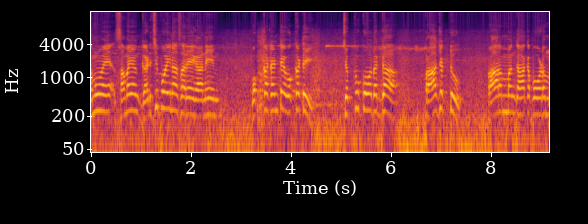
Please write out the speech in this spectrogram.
సమయ సమయం గడిచిపోయినా సరే కానీ ఒక్కటంటే ఒక్కటి చెప్పుకోదగ్గ ప్రాజెక్టు ప్రారంభం కాకపోవడం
